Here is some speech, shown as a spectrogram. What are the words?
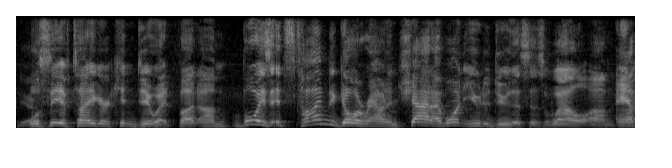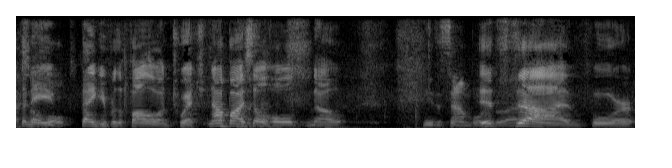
Yeah. We'll see if Tiger can do it. But um, boys, it's time to go around and chat. I want you to do this as well. Um, Anthony, thank you for the follow on Twitch. Not buy, sell, hold. No, Need the soundboard it's for that. time for.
